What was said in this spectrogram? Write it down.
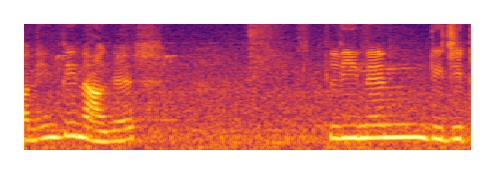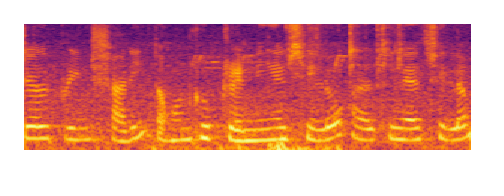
অনেক দিন আগের। লিনেন ডিজিটাল প্রিন্ট শাড়ি, তখন খুব ট্রেন্ডিংয়ে ছিল আর কিনেছিলাম।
